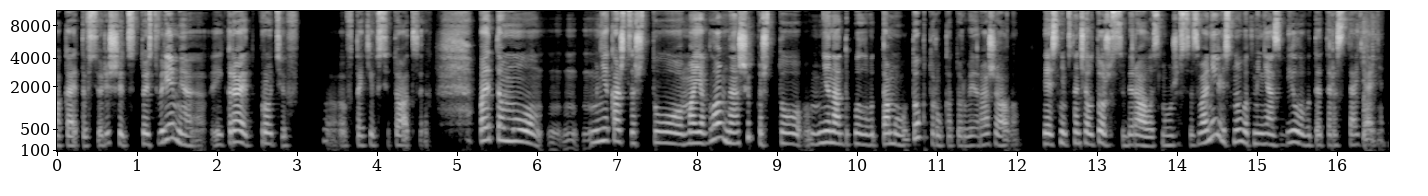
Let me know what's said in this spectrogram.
пока это все решится. То есть время играет против в таких ситуациях. Поэтому мне кажется, что моя главная ошибка, что мне надо было вот тому доктору, которого я рожала, я с ним сначала тоже собиралась, мы уже созвонились, но вот меня сбило вот это расстояние.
